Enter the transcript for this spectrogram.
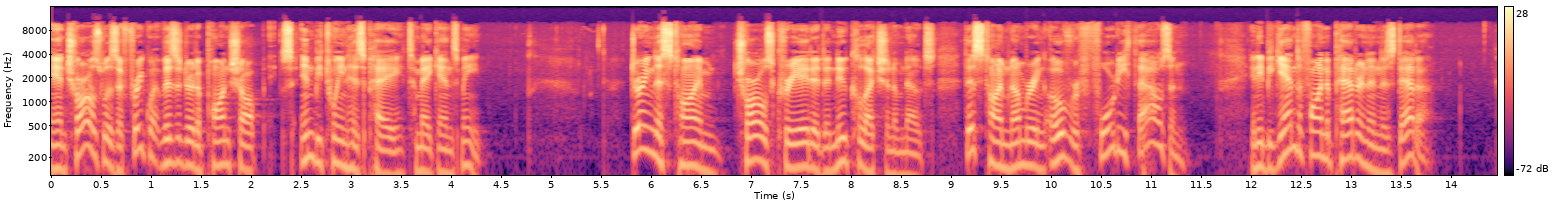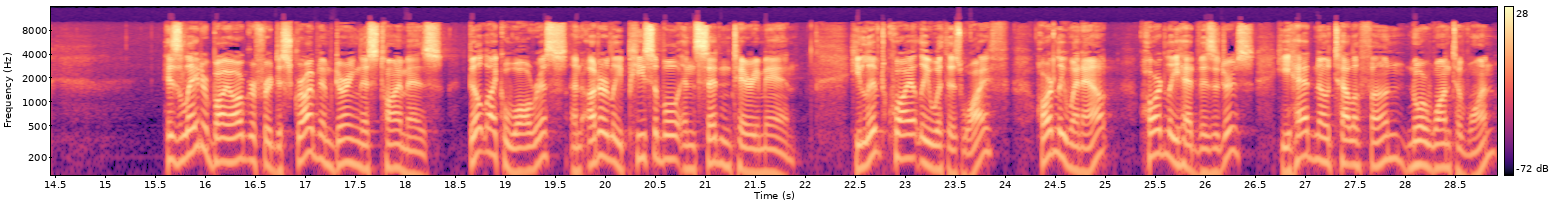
and Charles was a frequent visitor to pawn shops in between his pay to make ends meet. During this time, Charles created a new collection of notes, this time numbering over 40,000, and he began to find a pattern in his data. His later biographer described him during this time as built like a walrus, an utterly peaceable and sedentary man. He lived quietly with his wife, hardly went out, hardly had visitors. He had no telephone, nor want of one.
